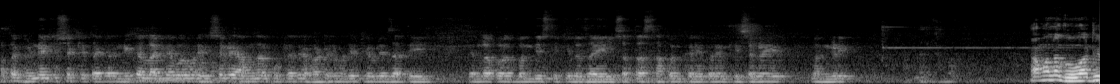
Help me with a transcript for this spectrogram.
आता घडण्याची शक्यता आहे कारण निकाल लागल्याबरोबर हे सगळे आमदार कुठल्या तरी हॉटेलमध्ये ठेवले जातील त्यांना परत बंदिस्त केलं जाईल सत्ता स्थापन करेपर्यंत हे सगळे भानगडी. आम्हाला गुवाहाटी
